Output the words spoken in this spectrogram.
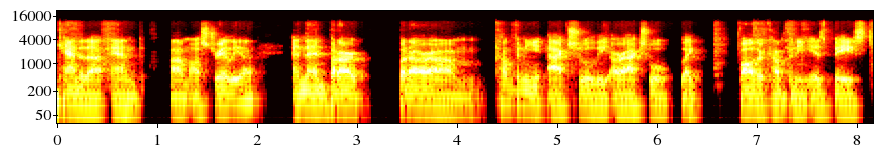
Canada and um, Australia. And then, but our but our um, company actually, our actual like father company is based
